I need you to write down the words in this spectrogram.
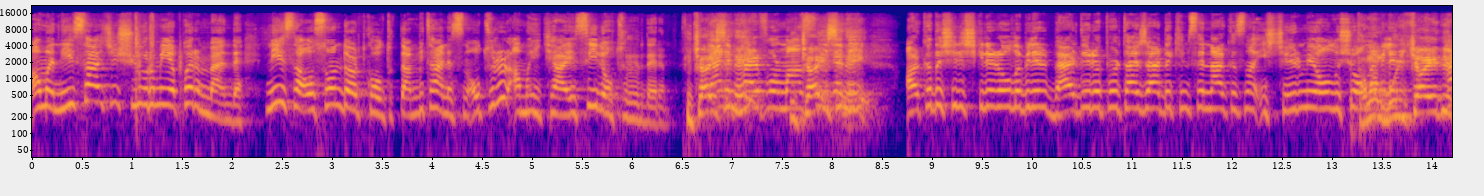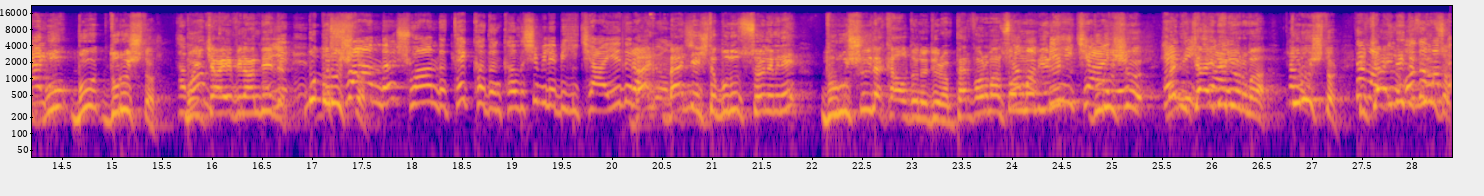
ama Nisa için şu yorumu yaparım ben de. Nisa o son dört koltuktan bir tanesine oturur ama hikayesiyle oturur derim. Hikayesi yani ne? performansıyla Hikayesi ne? Arkadaş ilişkileri olabilir. Verdiği röportajlarda kimsenin arkasına iş çevirmiyor oluşu tamam olabilir. bu hikaye değil. Her- Bu bu duruştur. Tamam. Bu hikaye falan değildir. Hayır, bu duruştur. Şu anda şu anda tek kadın kalışı bile bir hikayedir abi Ben, onun ben için. de işte bunun söylemini duruşuyla kaldığını diyorum. Performans Tamam, olma bir bir hikaye, duruşu. hem Ben hikaye, hikaye- demiyorum ona. Tamam, Duruştur. Tamam, hikaye nedir o biliyor zaman musun?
